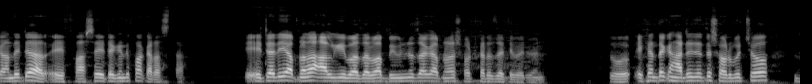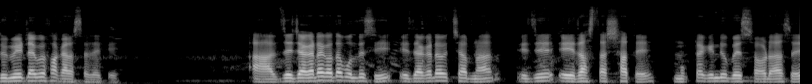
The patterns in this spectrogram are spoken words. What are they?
কান্দিটার এই ফাঁসে এটা কিন্তু ফাঁকা রাস্তা। এটা দিয়ে আপনারা আলগি বাজার বা বিভিন্ন জায়গায় আপনারা শর্টকাটে যেতে পারবেন। তো এখান থেকে হাঁটে যেতে সর্বোচ্চ দুই মিনিট লাগবে ফাঁকা রাস্তা যেতে আর যে জায়গাটার কথা বলতেছি, এই জায়গাটা হচ্ছে আপনার, এই যে এই রাস্তার সাথে মুখটা কিন্তু বেশ চওড়া আছে,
